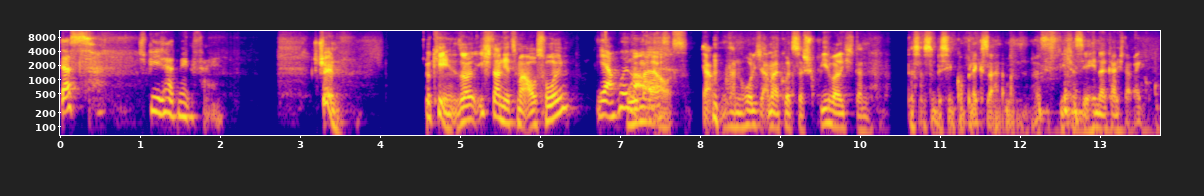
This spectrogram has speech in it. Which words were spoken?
das Spiel hat mir gefallen. Schön. Okay, soll ich dann jetzt mal ausholen? Ja, hol, hol mal, mal aus. aus. Ja, dann hole ich einmal kurz das Spiel, weil ich dann, das ist ein bisschen komplexer. Man, wie ich das hier hindern, kann ich da reingucken.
